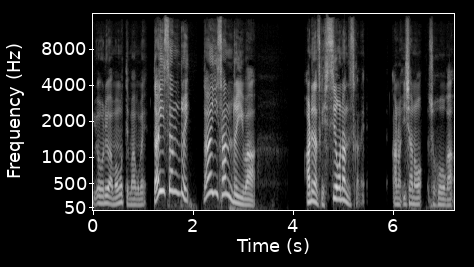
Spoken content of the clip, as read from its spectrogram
用量は守ってまごめ。第3類、第3類は、あれなんですか、必要なんですかねあの、医者の処方が。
